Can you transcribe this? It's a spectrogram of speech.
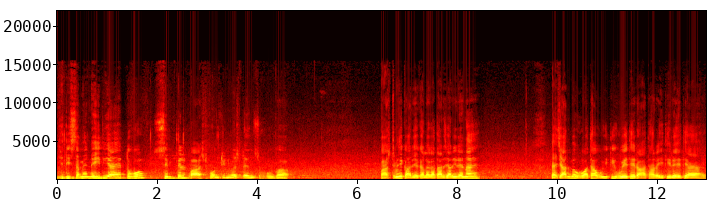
यदि समय नहीं दिया है तो वो सिंपल पास्ट कॉन्टिन्यूस टेंस होगा। पास्ट में कार्य का लगातार जारी रहना है। पहचान में हुआ था, हुई थी, हुए थे, रहा था, रही थी, रहे थे, आया है।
